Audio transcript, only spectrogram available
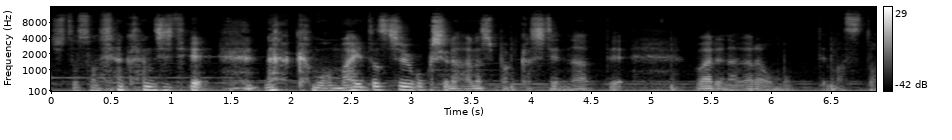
ちょっとそんな感じで なんかもう毎年中国史の話ばっかしてんなって我ながら思ってますと。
